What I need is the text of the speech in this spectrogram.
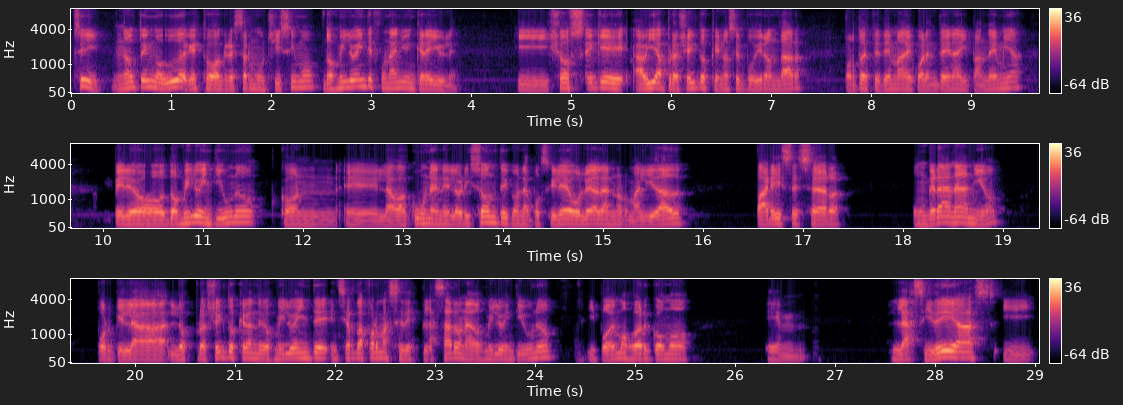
Sí, no tengo duda que esto va a crecer muchísimo. 2020 fue un año increíble. Y yo sé que había proyectos que no se pudieron dar por todo este tema de cuarentena y pandemia. Pero 2021, con eh, la vacuna en el horizonte, con la posibilidad de volver a la normalidad, parece ser un gran año. Porque los proyectos que eran de 2020 en cierta forma se desplazaron a 2021 y podemos ver cómo em, las ideas y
